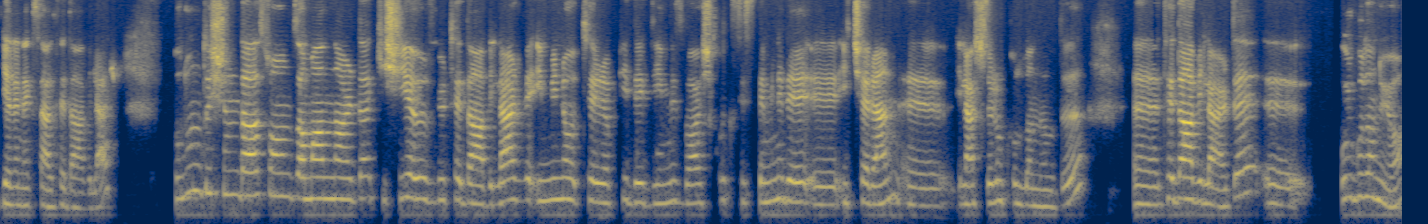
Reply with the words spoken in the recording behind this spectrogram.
geleneksel tedaviler. Bunun dışında son zamanlarda kişiye özgü tedaviler ve immünoterapi dediğimiz bağışıklık sistemini de e, içeren e, ilaçların kullanıldığı e, tedavilerde e, uygulanıyor.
